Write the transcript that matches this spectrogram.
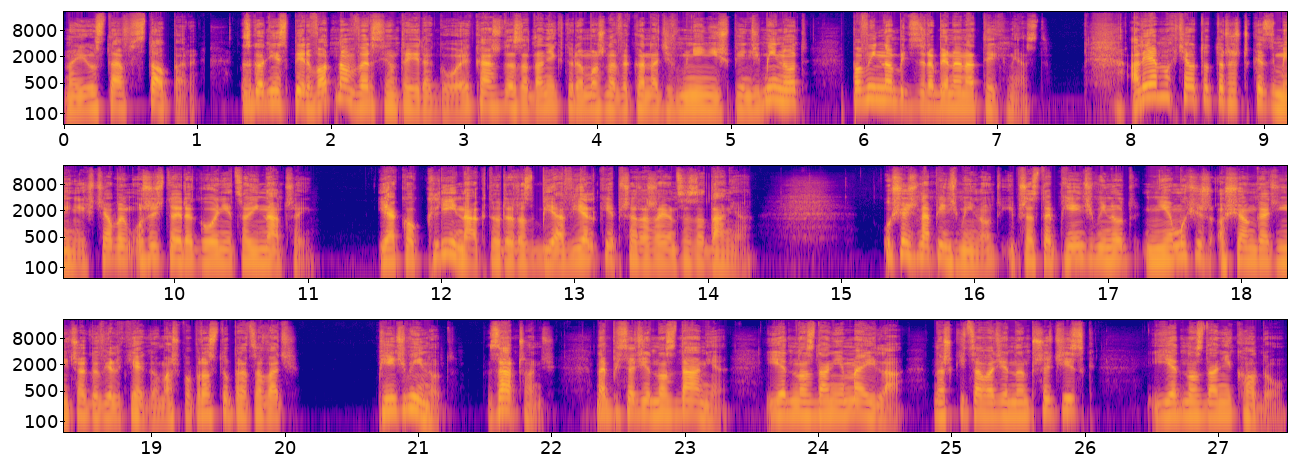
No i ustaw stoper. Zgodnie z pierwotną wersją tej reguły, każde zadanie, które można wykonać w mniej niż 5 minut, powinno być zrobione natychmiast. Ale ja bym chciał to troszeczkę zmienić. Chciałbym użyć tej reguły nieco inaczej. Jako klina, który rozbija wielkie, przerażające zadania. Usiądź na 5 minut i przez te 5 minut nie musisz osiągać niczego wielkiego. Masz po prostu pracować 5 minut. Zacząć. Napisać jedno zdanie, jedno zdanie maila, naszkicować jeden przycisk i jedno zdanie kodu.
